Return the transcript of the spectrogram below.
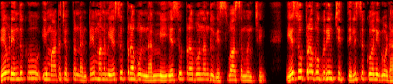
దేవుడు ఎందుకు ఈ మాట చెప్తుండంటే మనం యేసుప్రభు నమ్మి యేసుప్రభు నందు విశ్వాసం ఉంచి యేసుప్రభు గురించి తెలుసుకొని కూడా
